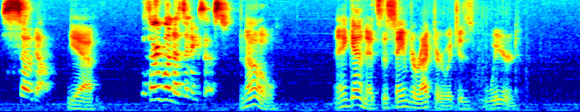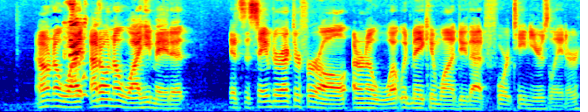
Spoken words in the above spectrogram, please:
So dumb. Yeah. The third one doesn't exist. No. And again, it's the same director, which is weird. I don't know why. I don't know why he made it. It's the same director for all. I don't know what would make him want to do that 14 years later.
